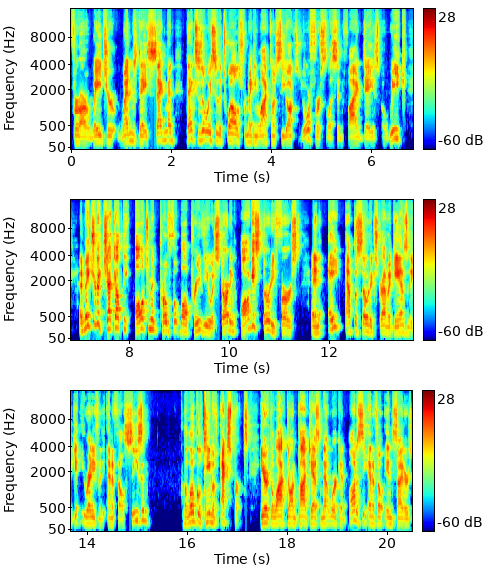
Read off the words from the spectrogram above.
for our Wager Wednesday segment. Thanks as always to the 12s for making Locked On Seahawks your first listen five days a week. And make sure to check out the Ultimate Pro Football Preview. It's starting August 31st, an eight episode extravaganza to get you ready for the NFL season the local team of experts here at the Locked On Podcast Network and Audacy NFL Insiders,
